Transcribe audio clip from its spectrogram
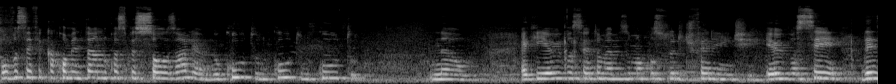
Ou você fica comentando com as pessoas: Olha, no culto, no culto, no culto. Não. É que eu e você tomamos uma postura diferente. Eu e você de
